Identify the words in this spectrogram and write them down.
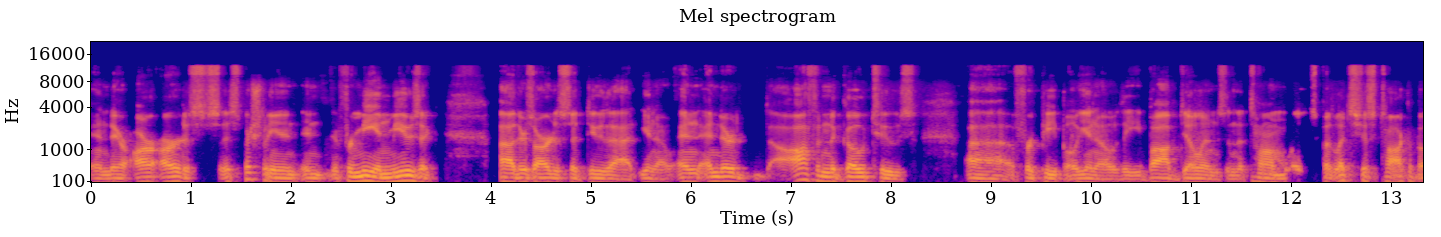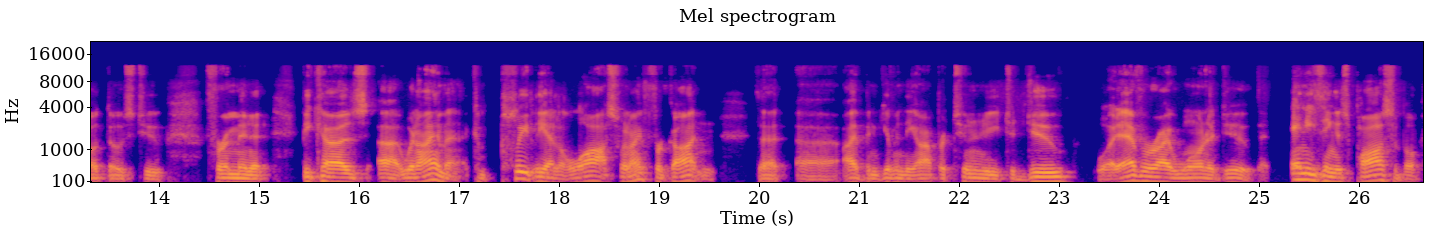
And there are artists, especially in, in for me in music, uh, there's artists that do that, you know, and and they're often the go-tos uh, for people, you know, the Bob Dylans and the Tom mm-hmm. Waits. But let's just talk about those two for a minute, because uh, when I am at, completely at a loss, when I've forgotten that uh, I've been given the opportunity to do whatever I want to do, that anything is possible.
